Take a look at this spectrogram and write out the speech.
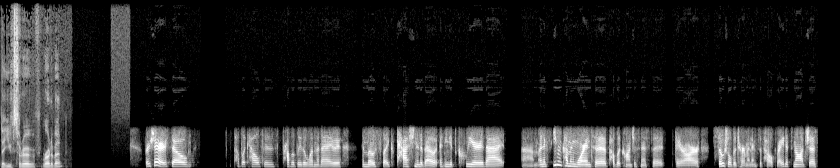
that you've sort of wrote about? For sure. So, public health is probably the one that I am most like passionate about. I think it's clear that, um, and it's even coming more into public consciousness that there are social determinants of health. Right? It's not just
